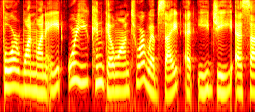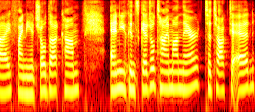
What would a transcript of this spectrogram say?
4118, or you can go on to our website at egsifinancial.com and you can schedule time on there to talk to Ed,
